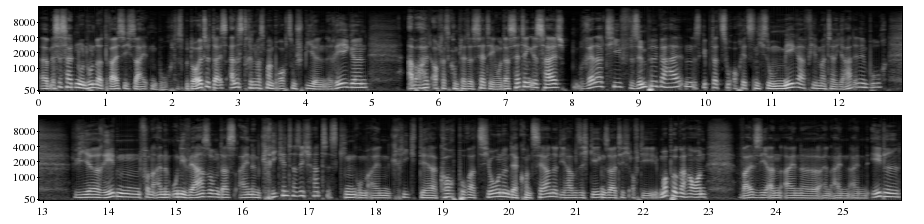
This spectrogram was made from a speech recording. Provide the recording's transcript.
ähm, es ist halt nur ein 130 Seiten Buch. Das bedeutet, da ist alles drin, was man braucht zum Spielen. Regeln, aber halt auch das komplette Setting. Und das Setting ist halt relativ simpel gehalten. Es gibt dazu auch jetzt nicht so mega viel Material in dem Buch. Wir reden von einem Universum, das einen Krieg hinter sich hat. Es ging um einen Krieg der Korporationen, der Konzerne. Die haben sich gegenseitig auf die Moppe gehauen, weil sie an eine, ein, ein, ein Edel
